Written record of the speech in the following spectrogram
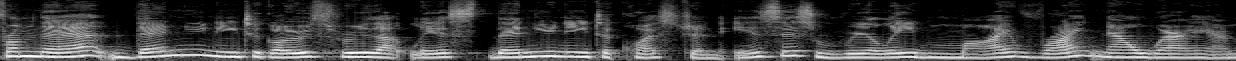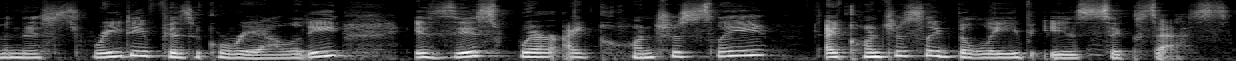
From there, then you need to go through that list. Then you need to question is this really my right now where I am in this 3D physical reality? Is this where I consciously I consciously believe is success?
